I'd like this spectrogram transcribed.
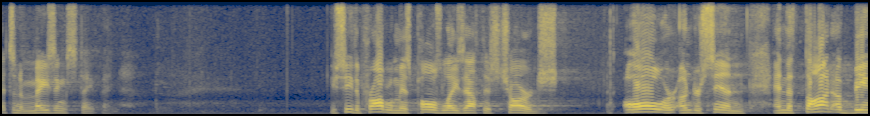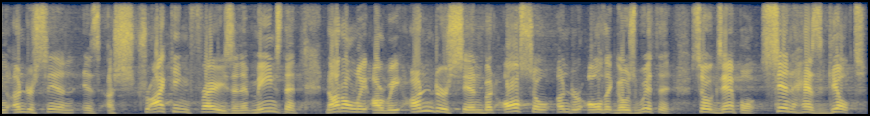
That's an amazing statement. You see, the problem is Paul lays out this charge. All are under sin. And the thought of being under sin is a striking phrase. And it means that not only are we under sin, but also under all that goes with it. So, example, sin has guilt.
